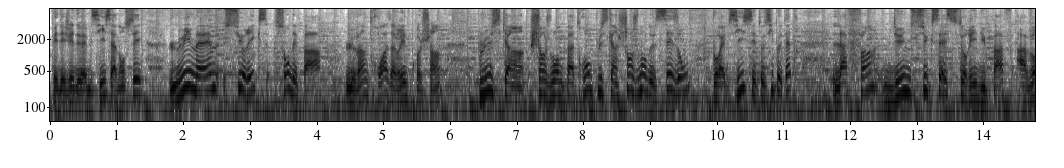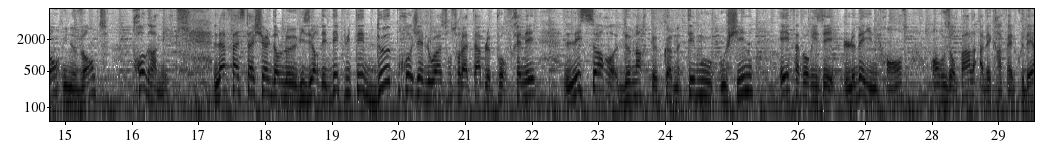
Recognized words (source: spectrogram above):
PDG de M6 a annoncé lui-même sur X son départ le 23 avril prochain. Plus qu'un changement de patron, plus qu'un changement de saison pour M6, c'est aussi peut-être la fin d'une success story du PAF avant une vente programmée. La fast fashion dans le viseur des députés, deux projets de loi sont sur la table pour freiner l'essor de marques comme Temu ou Chine et favoriser le Made in France. On vous en parle avec Raphaël Couder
